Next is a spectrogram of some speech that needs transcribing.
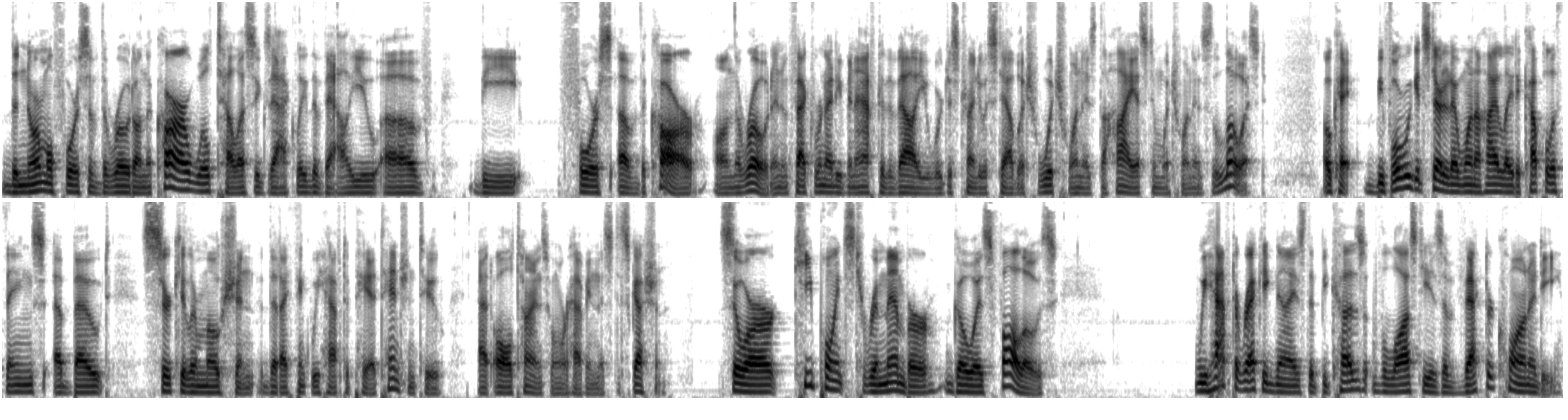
The normal force of the road on the car will tell us exactly the value of the force of the car on the road. And in fact, we're not even after the value, we're just trying to establish which one is the highest and which one is the lowest. Okay, before we get started, I want to highlight a couple of things about circular motion that I think we have to pay attention to at all times when we're having this discussion. So, our key points to remember go as follows. We have to recognize that because velocity is a vector quantity,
